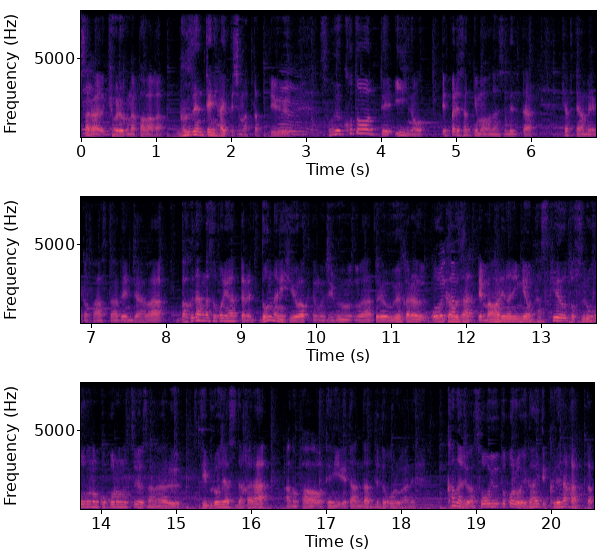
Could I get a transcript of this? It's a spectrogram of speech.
したら強力なパワーが偶然手に入ってしまったっていう、そういうことでいいの？やっぱりさっきもお話に出てたキャプテンアメリカファーストアベンジャーは爆弾がそこにあったらどんなに弱くても自分はそれを上から覆いかぶさって周りの人間を助けようとするほどの心の強さのあるスティーブ・ロジャースだからあのパワーを手に入れたんだってところがね彼女はそういうところを描いてくれなかった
